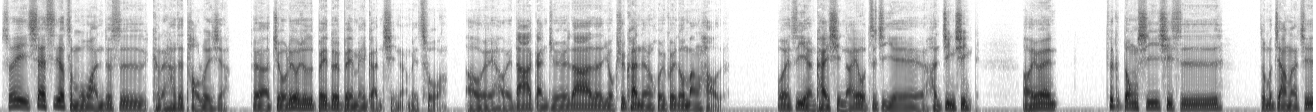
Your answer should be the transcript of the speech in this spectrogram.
所以下次要怎么玩，就是可能还要再讨论一下。对啊，九六就是背对背没感情啊，没错。好诶，好诶，大家感觉大家的有去看的人回馈都蛮好的，我也自己很开心啊，因为我自己也很尽兴啊，因为这个东西其实怎么讲呢？其实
